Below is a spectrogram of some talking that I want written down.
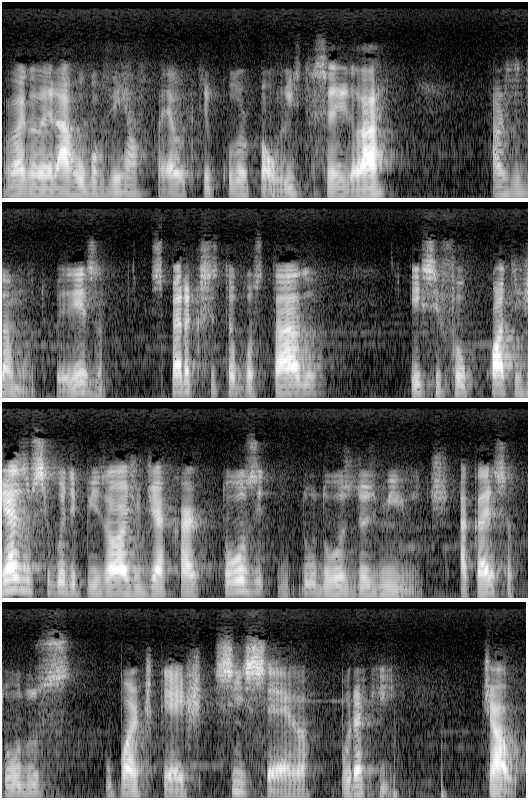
Lá galera, arroba Rafael, Tricolor Paulista, segue lá. Ajuda muito, beleza? Espero que vocês tenham gostado. Esse foi o 42 episódio, dia 14 de 12 de 2020. Agradeço a todos. O podcast se encerra por aqui. Tchau.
